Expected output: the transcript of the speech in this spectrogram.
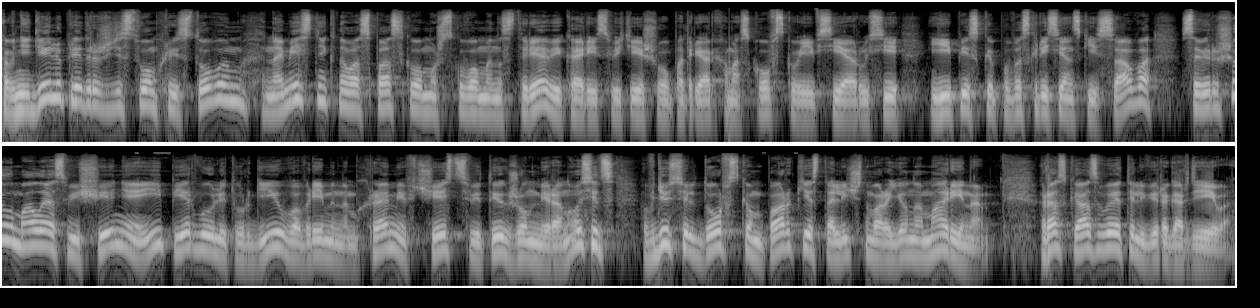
В неделю перед Рождеством Христовым наместник Новоспасского мужского монастыря, викарий Святейшего Патриарха Московского и всея Руси, епископ Воскресенский Савва, совершил малое освящение и первую литургию во временном храме в честь святых жен Мироносец в Дюссельдорфском парке столичного района Марина, рассказывает Эльвира Гордеева.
